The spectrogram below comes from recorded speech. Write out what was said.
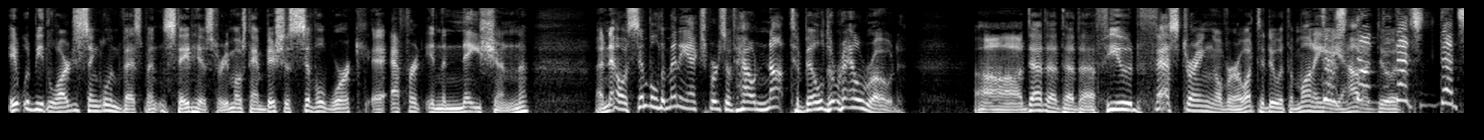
It would be the largest single investment in state history, most ambitious civil work uh, effort in the nation, and now a symbol to many experts of how not to build a railroad. Uh, da, da, da, da, feud festering over what to do with the money, There's how no- to do it. That's that's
